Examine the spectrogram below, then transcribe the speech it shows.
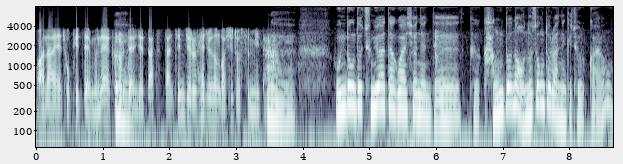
완화에 좋기 때문에 그럴 네. 때는 이제 따뜻한 찜질을 해주는 것이 좋습니다. 네. 운동도 중요하다고 하셨는데 그 강도는 어느 정도로 하는 게 좋을까요?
